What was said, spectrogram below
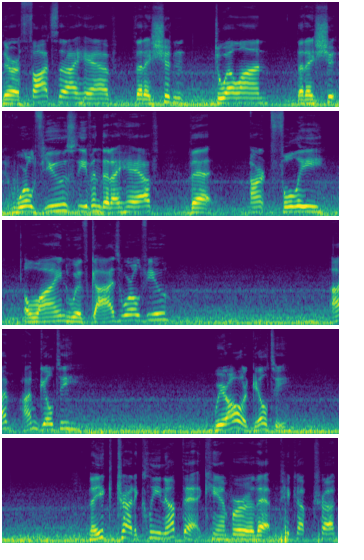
There are thoughts that I have that I shouldn't dwell on, that I should, worldviews even that I have that aren't fully aligned with God's worldview. I'm, I'm guilty. We all are guilty. Now, you could try to clean up that camper or that pickup truck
